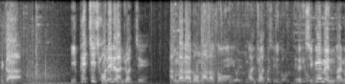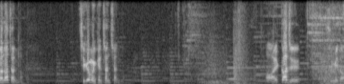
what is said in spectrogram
그러니까 이 패치 전에는 안 좋았지. 악마가 너무 많아서 안 좋았지. 근데 지금은 할만하지 않나? 지금은 괜찮지 않나? 아 알까지 좋습니다.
